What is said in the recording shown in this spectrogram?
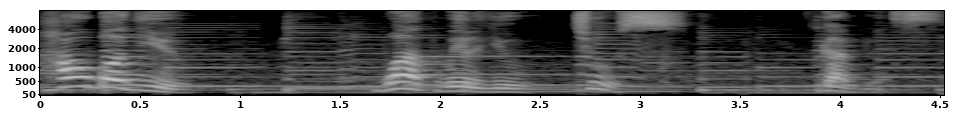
How about you? What will you choose? God bless.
